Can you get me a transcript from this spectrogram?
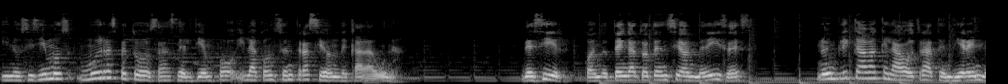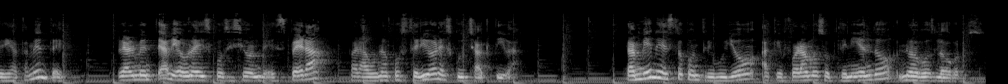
y nos hicimos muy respetuosas del tiempo y la concentración de cada una. Decir, cuando tenga tu atención me dices, no implicaba que la otra atendiera inmediatamente. Realmente había una disposición de espera para una posterior escucha activa. También esto contribuyó a que fuéramos obteniendo nuevos logros.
